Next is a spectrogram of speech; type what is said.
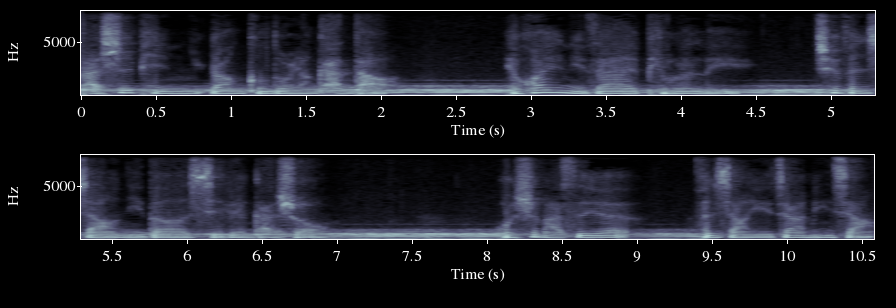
把视频让更多人看到。也欢迎你在评论里去分享你的洗练感受。我是马思月，分享瑜伽冥想。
